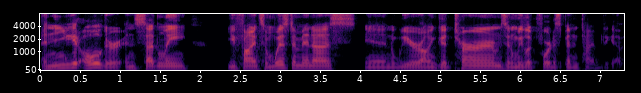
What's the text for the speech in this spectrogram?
And then you get older and suddenly you find some wisdom in us and we're on good terms and we look forward to spending time together.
